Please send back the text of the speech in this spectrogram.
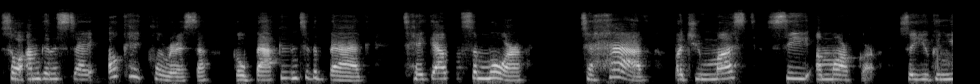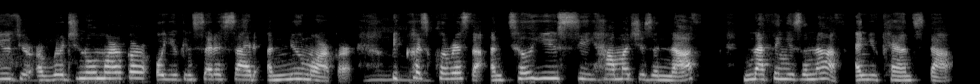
So I'm going to say, "Okay, Clarissa, go back into the bag, take out some more to have." but you must see a marker. So you can use your original marker or you can set aside a new marker. Because, mm. Clarissa, until you see how much is enough, nothing is enough and you can't stop.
